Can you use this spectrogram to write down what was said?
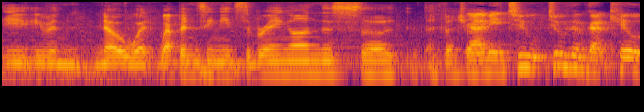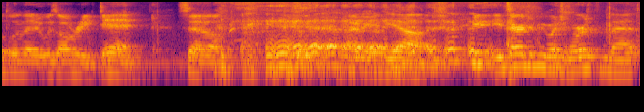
e- even know what weapons he needs to bring on this uh, adventure. Yeah, I mean, two two of them got killed when it was already dead. So, I mean, Yeah. it- it's hard to be much worse than that.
